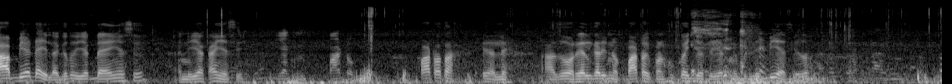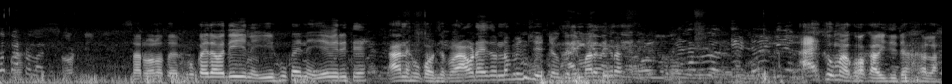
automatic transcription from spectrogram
આ બે ડાય લાગે તો એક ડાય અહીંયા છે અને એક અહીંયા છે. એક પાટો. પાટો તા. એ લે આ જો રેલગાડીનો પાટો પણ ફૂકાઈ જશે. એકની બદલે બે છે તો સારું હાલો તો ફૂકાઈ દેવા દઈએ ને એ ફૂકાય ને એવી રીતે આને ફૂકવાનું છે. પણ આવડે તો નવીન સિસ્ટમ કરી મારા દીકરા આખું માં આવી દીધા હાલા.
